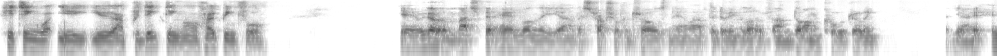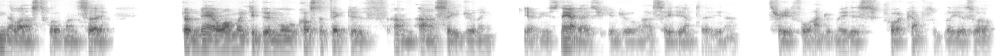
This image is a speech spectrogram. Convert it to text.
hitting what you, you are predicting or hoping for. Yeah, we've got a much better handle on the uh, the structural controls now after doing a lot of um, diamond core drilling, you know, in the last 12 months. So from now on, we can do more cost-effective um, RC drilling. Because nowadays you can drill RC down to you know three four hundred meters quite comfortably as well.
